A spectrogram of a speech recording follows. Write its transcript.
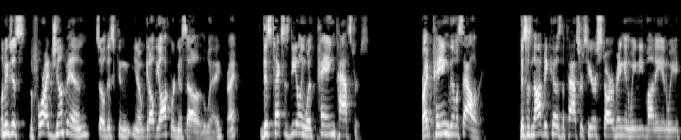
let me just, before I jump in, so this can, you know, get all the awkwardness out of the way, right? This text is dealing with paying pastors, right? Paying them a salary. This is not because the pastors here are starving and we need money and we,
